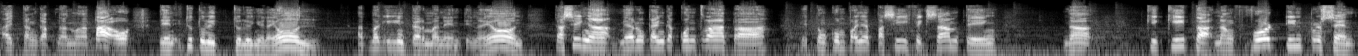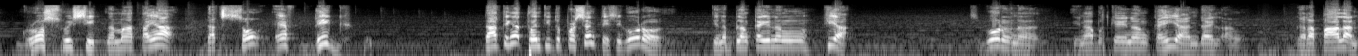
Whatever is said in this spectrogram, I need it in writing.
ay, tanggap na ng mga tao, then itutuloy-tuloy nyo na yon At magiging permanente na yon Kasi nga, meron kayong kakontrata, itong kumpanya Pacific something, na kikita ng 14% gross receipt na mga taya. That's so F big. Dati nga, 22% eh, siguro. Tinablang kayo ng hiya siguro na inabot kayo ng kahiyan dahil ang garapalan,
